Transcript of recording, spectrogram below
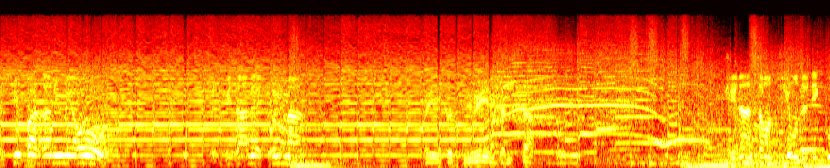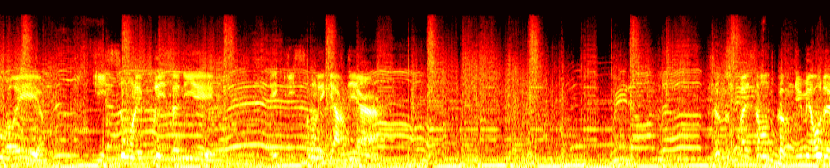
ne suis pas un numéro. Un être humain. Oui, continuez comme ça. J'ai l'intention de découvrir qui sont les prisonniers et qui sont les gardiens. Je me présente comme numéro 2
